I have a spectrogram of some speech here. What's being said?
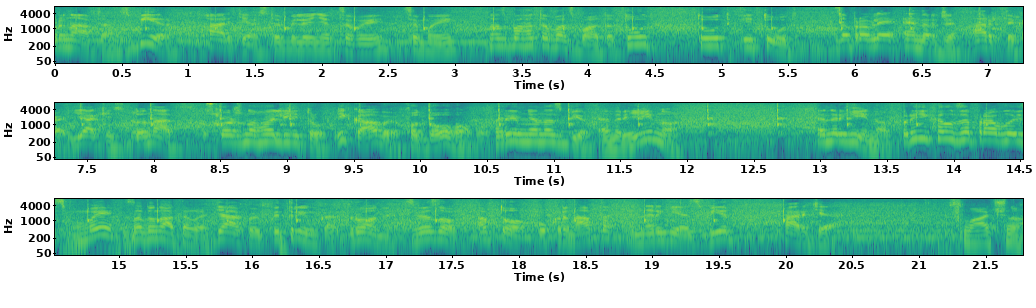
Укрнафта. Збір. Хартія. 100 мільйонів це ви, це ми. Нас багато, вас багато. Тут, тут і тут. Заправляй Енерджі, Арктика, якість, донат. З кожного літру. І кави, ходого. Гривня на збір. Енергійно? Енергійно. Приїхали, заправились. Ми задонатили. Дякую, підтримка, дрони, зв'язок, авто, Укрнафта, енергія, збір, Хартія. Смачно.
